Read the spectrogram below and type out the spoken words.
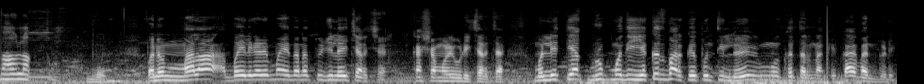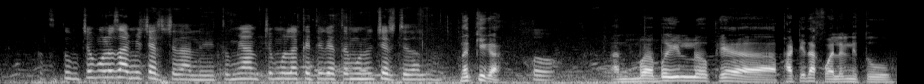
भाव लागतो. बरं. पण मला बैलगाडी मैदानात तुझी लय चर्चा आहे. कशामुळे एवढी चर्चा म्हणली त्या ग्रुपमध्ये एकच बारक आहे पण ती लय म- खतरनाक आहे. काय बांधकडे तुमच्यामुळेच आम्ही चर्चा झालोय तुम्ही आमच्या मुलाखती घेता म्हणून चर्चा झालो नक्की का? हो. आणि ब- बैल फे फाटी दाखवायला नेतो.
